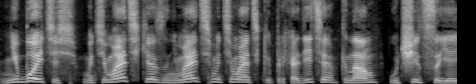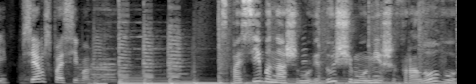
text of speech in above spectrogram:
Не бойтесь математики, занимайтесь математикой, приходите к нам учиться ей. Всем спасибо. Спасибо нашему ведущему Мише Фролову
